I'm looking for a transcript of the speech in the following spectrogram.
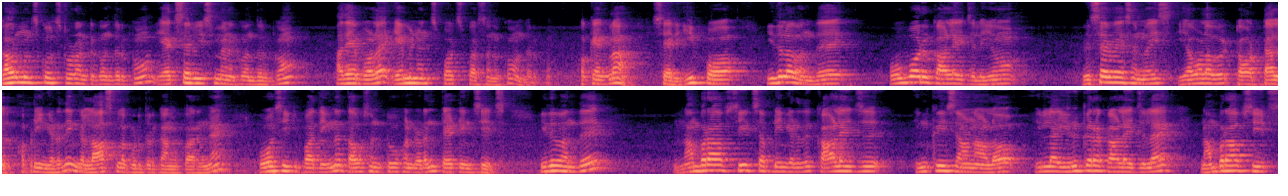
கவர்மெண்ட் ஸ்கூல் ஸ்டூடெண்ட்டுக்கு வந்திருக்கும் எக்ஸ் சர்வீஸ்மேனுக்கு வந்திருக்கும் அதே போல் எமினன்ட் ஸ்போர்ட்ஸ் பர்சனுக்கும் வந்திருக்கும். ஓகேங்களா சரி இப்போது இதில் வந்து ஒவ்வொரு காலேஜ்லேயும் ரிசர்வேஷன் வைஸ் எவ்வளவு டோட்டல் அப்படிங்கிறது இங்கே லாஸ்ட்டில் கொடுத்துருக்காங்க பாருங்கள் ஓசிக்கு பார்த்தீங்கன்னா thousand two hundred and thirteen seats இது வந்து நம்பர் ஆஃப் சீட்ஸ் அப்படிங்கிறது காலேஜ் இன்க்ரீஸ் ஆனாலோ இல்லை இருக்கிற காலேஜில் நம்பர் ஆஃப் சீட்ஸ்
